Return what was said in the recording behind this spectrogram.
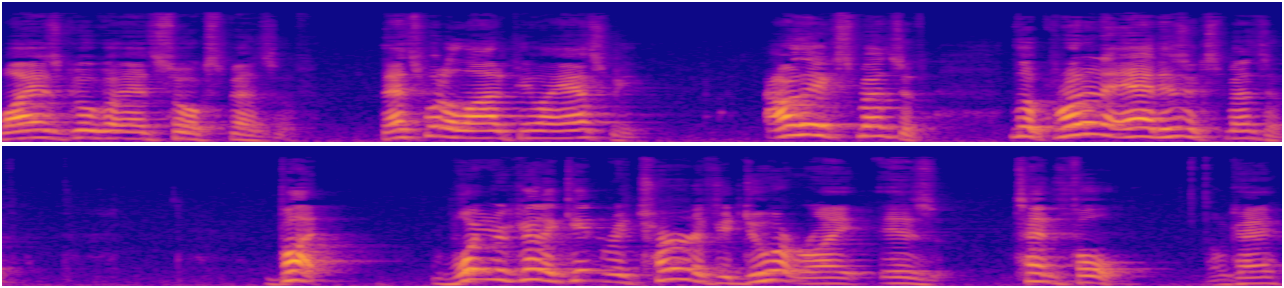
why is Google ads so expensive? That's what a lot of people ask me. Are they expensive? Look, running an ad is expensive. But what you're going to get in return if you do it right is tenfold. Okay?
